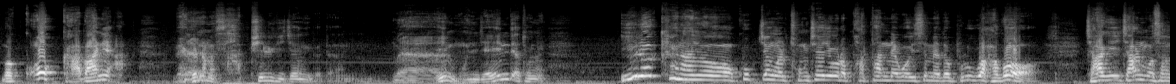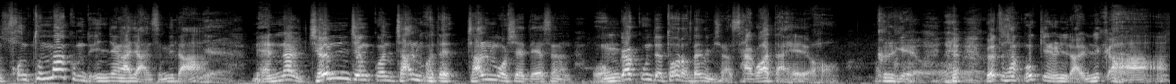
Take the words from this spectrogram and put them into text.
뭐 꼭 가반이 아- 왜 그러냐면 사필 규정이거든. 네. 이 문재인 대통령 이렇게나요 국정을 총체적으로 파탄내고 있음에도 불구하고 자기 잘못은 손톱만큼도 인정하지 않습니다. 예. 맨날 전 정권 잘못에, 잘못에 대해서는 온갖 군데 돌아다니면서 사과 다 해요. 그러게요. 네. 그것도 참 웃기는 일 아닙니까?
